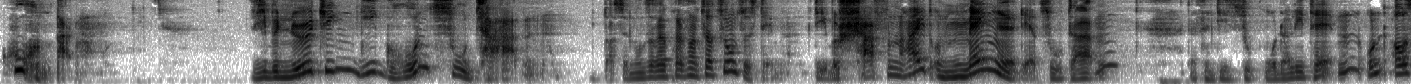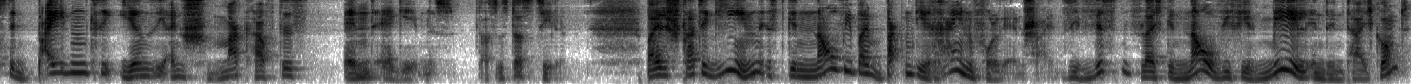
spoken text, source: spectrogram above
Kuchenbacken. Sie benötigen die Grundzutaten. Das sind unsere Repräsentationssysteme. Die Beschaffenheit und Menge der Zutaten. Das sind die Submodalitäten. Und aus den beiden kreieren sie ein schmackhaftes Endergebnis. Das ist das Ziel. Bei Strategien ist genau wie beim Backen die Reihenfolge entscheidend. Sie wissen vielleicht genau, wie viel Mehl in den Teig kommt,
